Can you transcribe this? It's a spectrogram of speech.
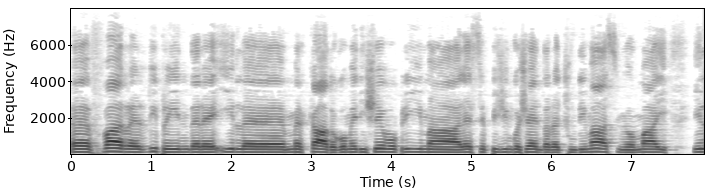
eh, far riprendere il eh, mercato. Come dicevo prima, l'SP500 ha raggiunto i massimi, ormai il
